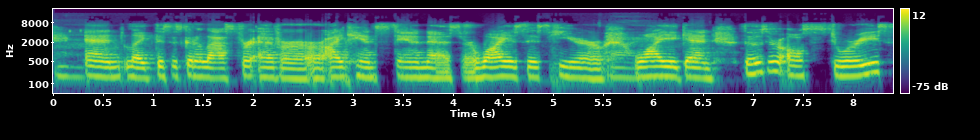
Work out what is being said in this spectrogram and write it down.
Mm. And like, this is going to last forever, or I can't stand this, or why is this here? Right. Why again? Those are all stories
